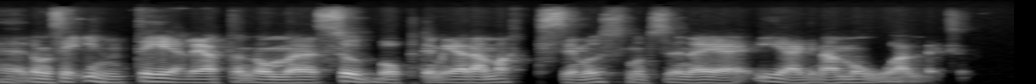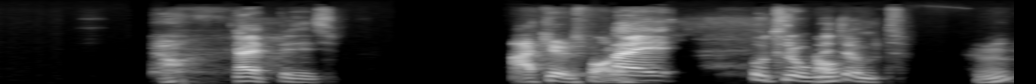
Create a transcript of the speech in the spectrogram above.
Eh, de ser inte helheten, de eh, suboptimerar Maximus mot sina e-, egna mål. Liksom. Ja. Nej, precis. Ja, kul spaning. Nej, otroligt ja. dumt. Mm.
